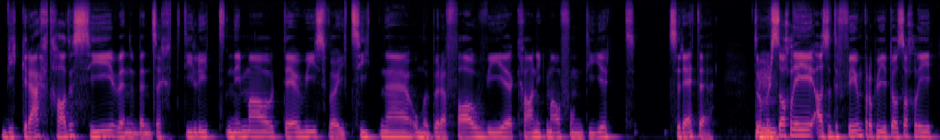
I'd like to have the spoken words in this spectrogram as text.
wie gerecht kann das sein, wenn, wenn sich die Leute nicht mal teilweise Zeit nehmen um über einen Fall wie kann ich mal fundiert zu reden. Darum mhm. ist so ein bisschen, also der Film probiert auch so ein bisschen,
